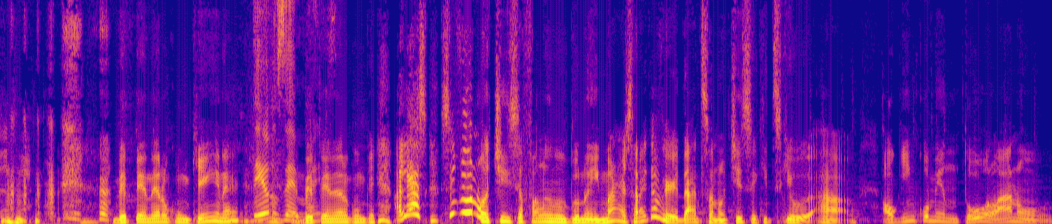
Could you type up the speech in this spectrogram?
Dependendo com quem, né? Deus é mais. Dependendo com quem. Aliás, você viu a notícia falando do Neymar? Será que é verdade essa notícia que diz que ah, alguém comentou lá no,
